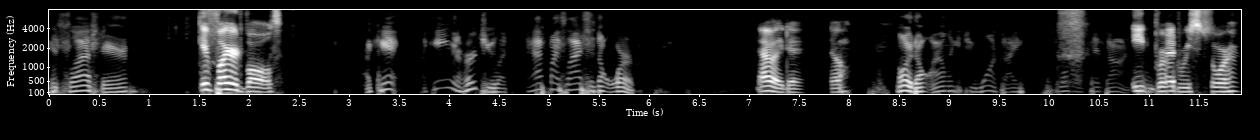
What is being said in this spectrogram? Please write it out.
Get slashed, Aaron. Get fireballed. I can't. I can't even hurt you. Like half my slashes don't work. That I did. No, I don't. I only hit you once. I swung like ten times. Eat bread, restore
